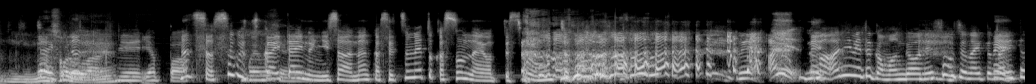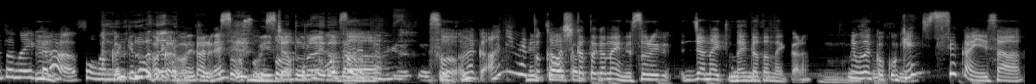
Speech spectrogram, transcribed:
うんまあそうだね。ねやっぱだってさすぐ使いたいのにさなんか説明とかすんなよってすごい思っちゃった。ね、アニね。まあアニメとか漫画はねそうじゃないと成り立たないから、そうなんだけど、わかるわかる。ってことですよね。そうそうめっちゃドライだな。そう。なんかアニメとかは仕方がないんでそれじゃないと成り立たないから。うん。でもなんかこう。現実世界にさ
